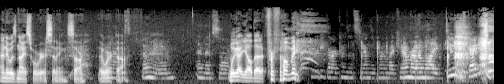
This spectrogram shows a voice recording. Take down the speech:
and it was nice where we were sitting. So Yeah. it worked out. Filming, and then some We got yelled at it for filming. security guard comes and stands in front of my camera, and I'm like, dude, this guy needs to get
